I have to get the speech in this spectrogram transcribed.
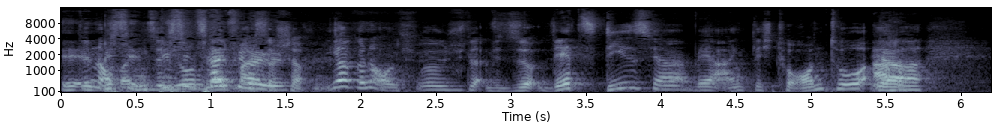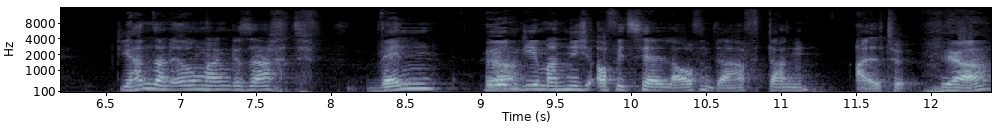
äh, Genau, ins Halbfinale gekommen. Senioren-Weltmeisterschaften. Ja, genau. Ich, ich, so, jetzt, dieses Jahr wäre eigentlich Toronto, Ja. aber die haben dann irgendwann gesagt, wenn Ja. irgendjemand nicht offiziell laufen darf, dann Alte. Ja,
